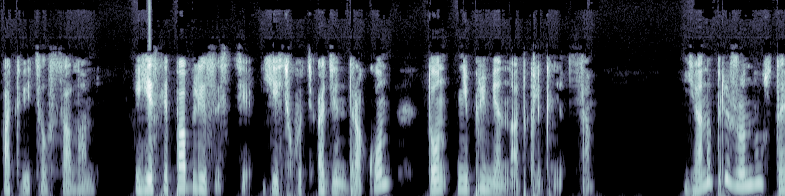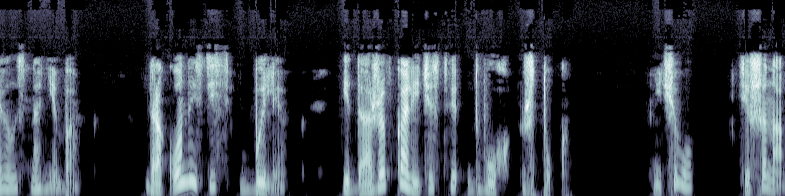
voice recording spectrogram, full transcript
ответил Салан. И если поблизости есть хоть один дракон, то он непременно откликнется. Я напряженно уставилась на небо. Драконы здесь были, и даже в количестве двух штук. Ничего, тишина.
